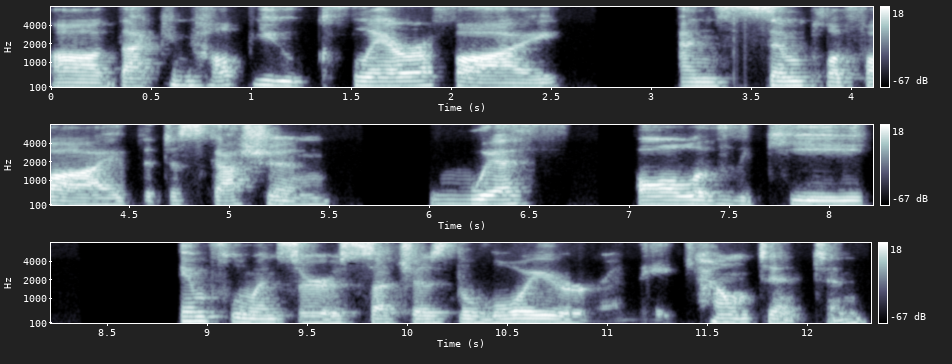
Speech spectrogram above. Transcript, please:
uh, that can help you clarify and simplify the discussion with all of the key influencers such as the lawyer and the accountant and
